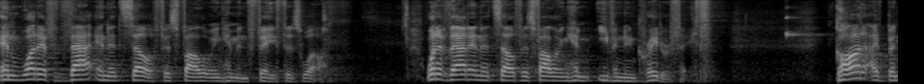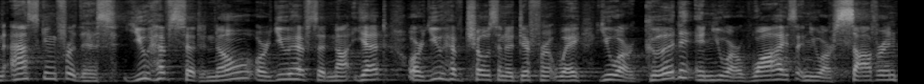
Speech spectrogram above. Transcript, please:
And what if that in itself is following Him in faith as well? What if that in itself is following him even in greater faith? God, I've been asking for this. You have said no, or you have said not yet, or you have chosen a different way. You are good, and you are wise, and you are sovereign.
